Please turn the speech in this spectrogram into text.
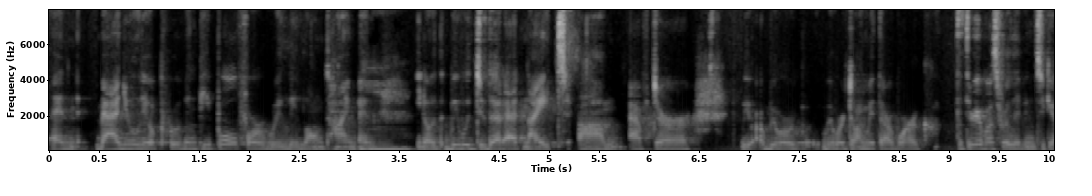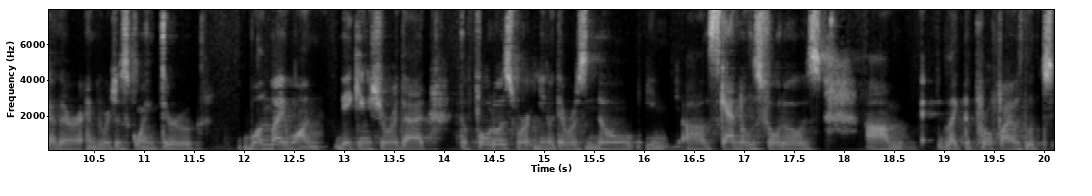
and manually approving people for a really long time, and mm. you know we would do that at night um, after we, we were we were done with our work. The three of us were living together, and we were just going through one by one, making sure that the photos were, you know, there was no uh, scandalous photos. Um, like the profiles looked,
